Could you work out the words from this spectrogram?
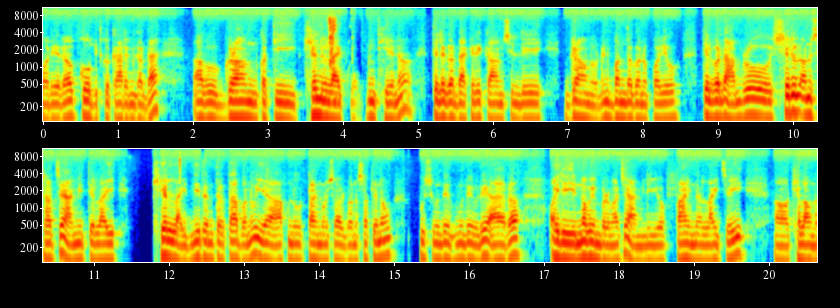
परेर कोभिडको कारण गर्दा अब ग्राउन्ड कति खेल्नु लायक पनि थिएन। त्यसले गर्दाखेरि काउन्सिलले ग्राउन्डहरू पनि बन्द गर्नु पर्यो। त्यसले गर्दा हाम्रो सेड्युल अनुसार चाहिँ हामी त्यसलाई खेललाई निरन्तरता भनौँ या आफ्नो टाइम अनुसार गर्न सकेनौँ। पुस हुँदै हुँदै हुँदै आएर अहिले नोभेम्बरमा चाहिँ हामीले यो फाइनललाई चाहिँ खेलाउन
